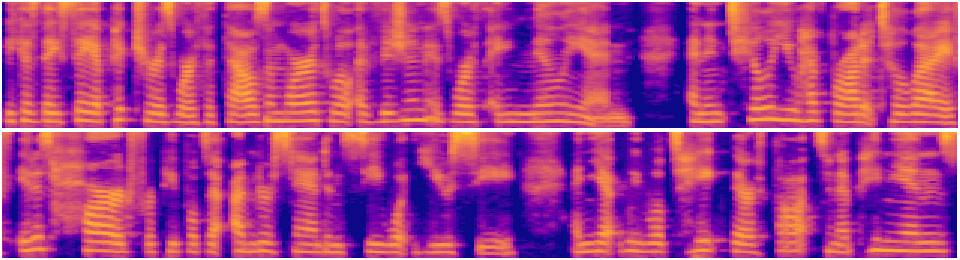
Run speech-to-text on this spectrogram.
Because they say a picture is worth a thousand words. Well, a vision is worth a million. And until you have brought it to life, it is hard for people to understand and see what you see. And yet we will take their thoughts and opinions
